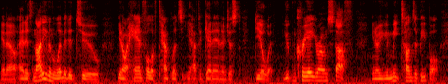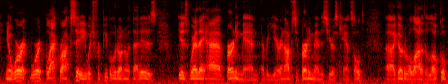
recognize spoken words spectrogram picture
you know, and it's not even limited to you know a handful of templates that you have to get in and just deal with. You can create your own stuff. You know, you can meet tons of people. You know, we're at, we're at Black Rock City, which for people who don't know what that is, is where they have Burning Man every year, and obviously Burning Man this year is canceled. Uh, I go to a lot of the local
